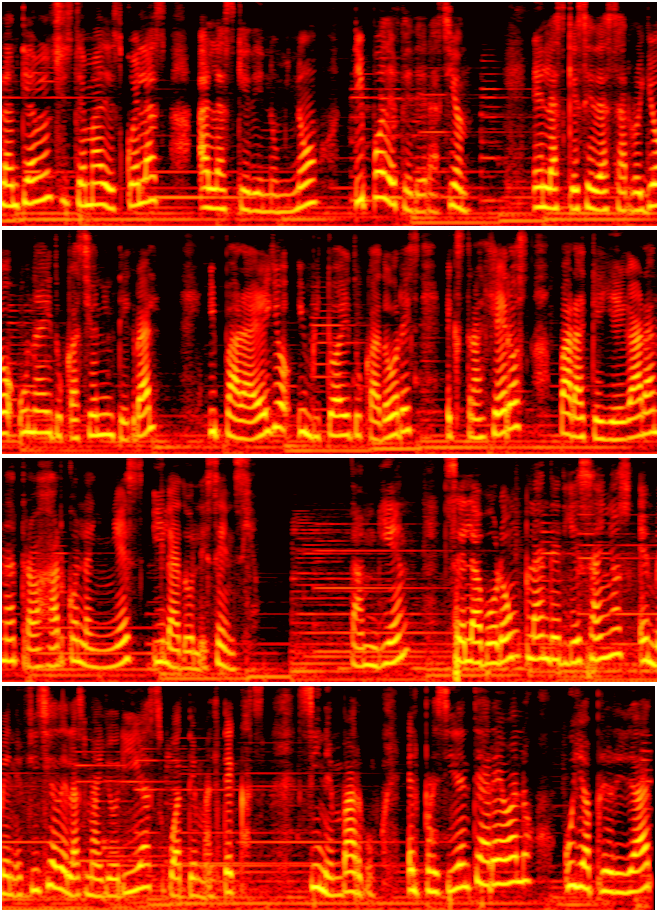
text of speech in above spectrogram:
planteaba un sistema de escuelas a las que denominó tipo de federación, en las que se desarrolló una educación integral y para ello invitó a educadores extranjeros para que llegaran a trabajar con la niñez y la adolescencia. También se elaboró un plan de 10 años en beneficio de las mayorías guatemaltecas. Sin embargo, el presidente Arevalo, cuya prioridad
